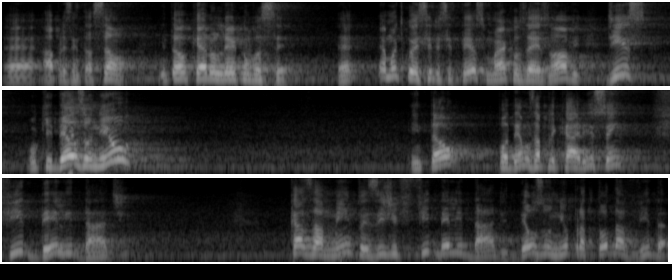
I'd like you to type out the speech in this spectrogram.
é, a apresentação, então eu quero ler com você. É, é muito conhecido esse texto, Marcos 10, 9. Diz: O que Deus uniu. Então, podemos aplicar isso em fidelidade. Casamento exige fidelidade. Deus uniu para toda a vida.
